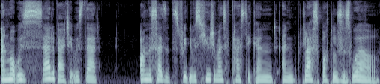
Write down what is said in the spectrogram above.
and what was sad about it was that on the sides of the street there was huge amounts of plastic and, and glass bottles as well.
